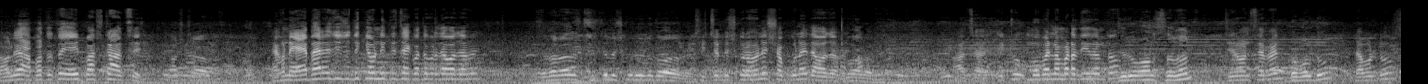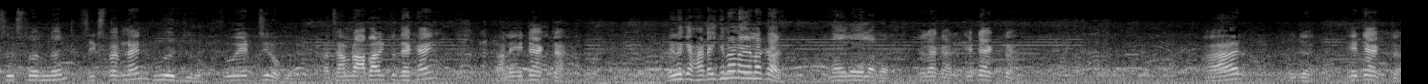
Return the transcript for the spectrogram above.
তাহলে আপাতত এই পাঁচটা আছে। এখন অ্যাভারেজে যদি কেউ নিতে চায় কত করে দেওয়া যাবে? ছিচল্লিশ করে হলে দেওয়া যাবে। ছিচল্লিশ করে হলে সবগুলাই দেওয়া যাবে। আচ্ছা একটু মোবাইল নাম্বারটা দিয়ে দেন তো। Zero one seven zero one seven double two double two six five nine six five nine two eight zero. Two eight zero. আচ্ছা আমরা আবার একটু দেখাই। তাহলে এটা একটা। এটা কি হাটাই কিনা না এলাকার? নাইলা এলাকা এলাকার এটা একটা। আর এটা। এটা একটা।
